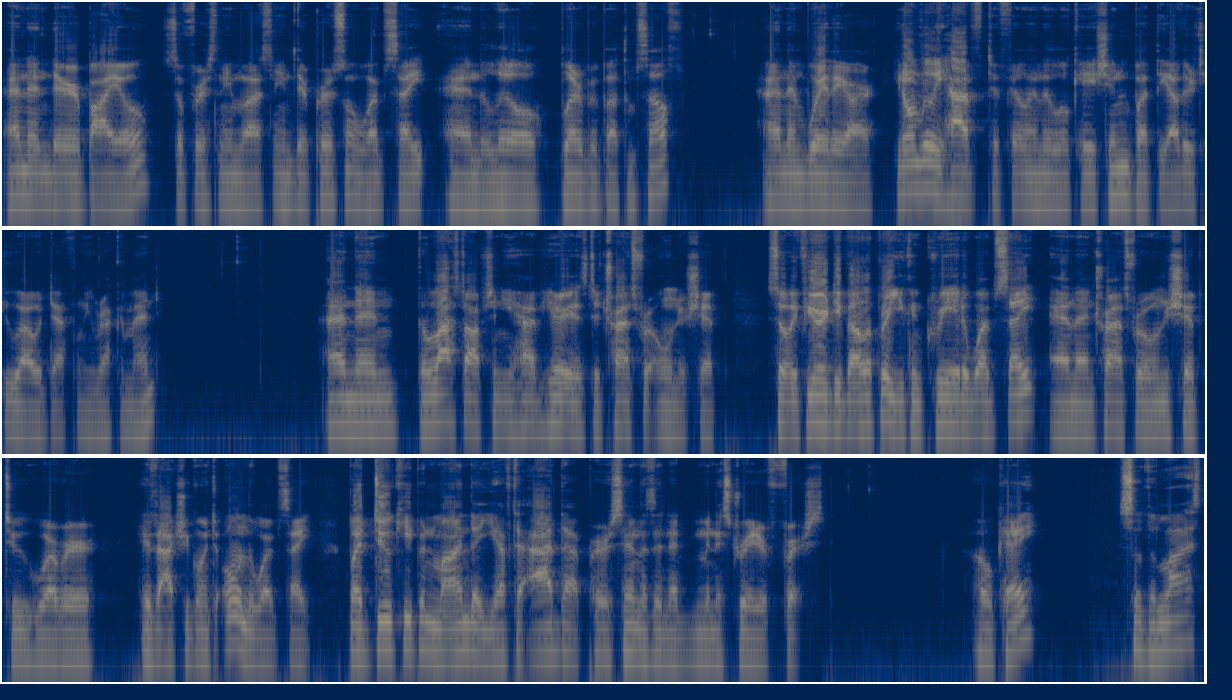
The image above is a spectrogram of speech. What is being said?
And then their bio, so first name, last name, their personal website, and a little blurb about themselves and then where they are. You don't really have to fill in the location, but the other two I would definitely recommend. And then the last option you have here is to transfer ownership. So if you're a developer, you can create a website and then transfer ownership to whoever is actually going to own the website. But do keep in mind that you have to add that person as an administrator first. Okay? So the last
